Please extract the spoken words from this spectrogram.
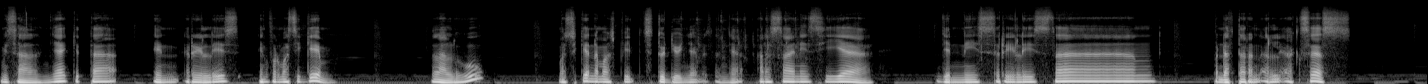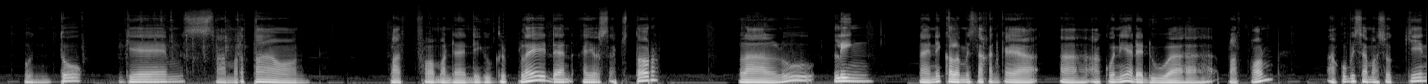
misalnya kita in rilis informasi game. Lalu masukin nama studionya misalnya Arsanesia. Jenis rilisan pendaftaran early access untuk game Summer Town. Platform ada di Google Play dan iOS App Store. Lalu link. Nah ini kalau misalkan kayak uh, aku ini ada dua platform, aku bisa masukin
